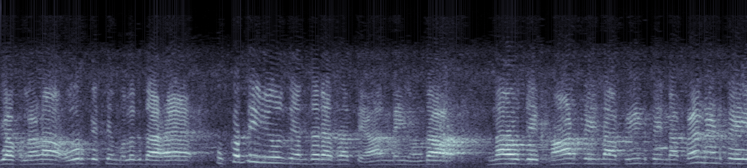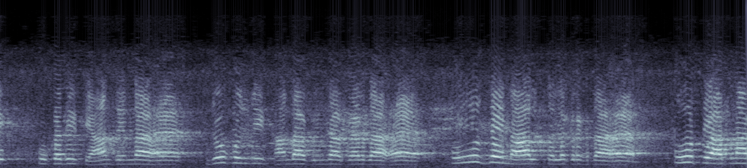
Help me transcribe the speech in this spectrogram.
ਜਾਂ ਫਲਾਣਾ ਹੋਰ ਕਿਸੇ ਮੁਲਕ ਦਾ ਹੈ ਉਹ ਕਦੀ ਵੀ ਉਸ ਦੇ ਅੰਦਰ ਐਸਾ ਧਿਆਨ ਨਹੀਂ ਹੁੰਦਾ। ਨਾ ਉਹਦੇ ਖਾਣ ਤੇ ਨਾ ਪੀਣ ਤੇ ਨਾ ਪਹਿਨਣ ਤੇ ਉਹ ਕਦੀ ਧਿਆਨ ਦਿੰਦਾ ਹੈ। ਜੋ ਕੁਝ ਵੀ ਖਾਂਦਾ ਪੀਂਦਾ ਕਰਦਾ ਹੈ ਉਹ ਉਸ ਦੇ ਨਾਲ ਤਲਕ ਰੱਖਦਾ ਹੈ। ਉਹ ਤੇ ਆਪਣਾ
